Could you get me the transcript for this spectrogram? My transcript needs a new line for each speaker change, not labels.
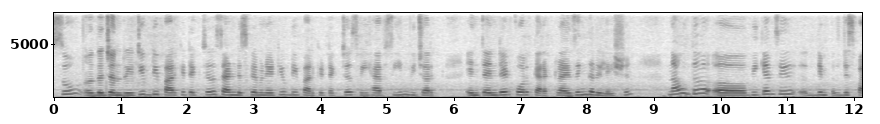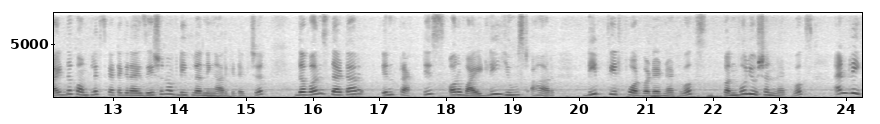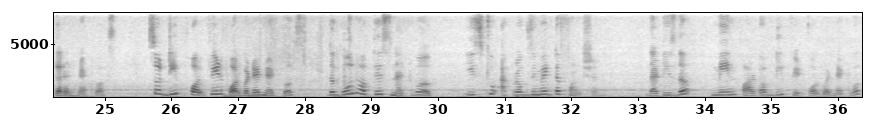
So, uh, the generative deep architectures and discriminative deep architectures we have seen which are intended for characterizing the relation. Now, the uh, we can say uh, despite the complex categorization of deep learning architecture, the ones that are in practice or widely used are deep feed forwarded networks, convolution networks, and recurrent networks. So, deep feed forwarded networks, the goal of this network is to approximate the function. That is the main part of deep feed forward network.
